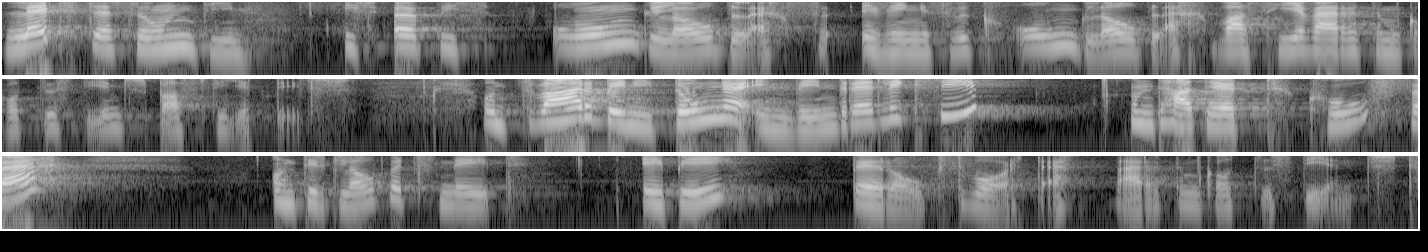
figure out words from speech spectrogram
Letzten Sonntag ist etwas Unglaubliches. Ich finde es wirklich unglaublich, was hier während dem Gottesdienst passiert ist. Und zwar bin ich dunge im Windrädli und habe dort geholfen. Und ihr glaubt es nicht, ich bin beraubt worden während dem Gottesdienst.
